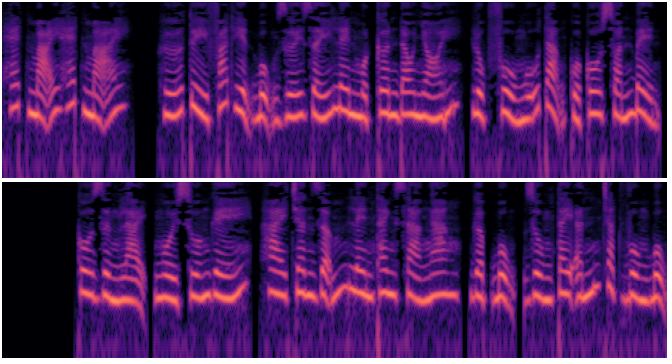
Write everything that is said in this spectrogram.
Hét mãi hét mãi. Hứa tùy phát hiện bụng dưới giấy lên một cơn đau nhói, lục phủ ngũ tạng của cô xoắn bện. Cô dừng lại, ngồi xuống ghế, hai chân dẫm lên thanh xà ngang, gập bụng, dùng tay ấn chặt vùng bụng,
